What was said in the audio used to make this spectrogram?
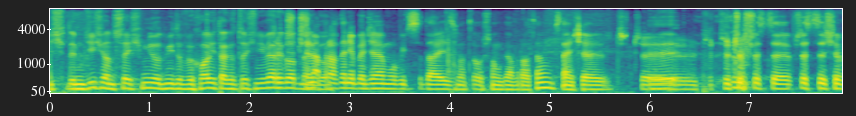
76 minut mi to wychodzi, tak coś niewiarygodnego. Czy, czy naprawdę nie będziemy mówić co dalej z Mateuszem Gamrotem? W sensie, czy, czy, yy, czy, czy, czy wszyscy, wszyscy się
